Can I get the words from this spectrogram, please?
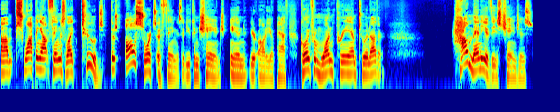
Um, swapping out things like tubes. There's all sorts of things that you can change in your audio path, going from one preamp to another. How many of these changes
